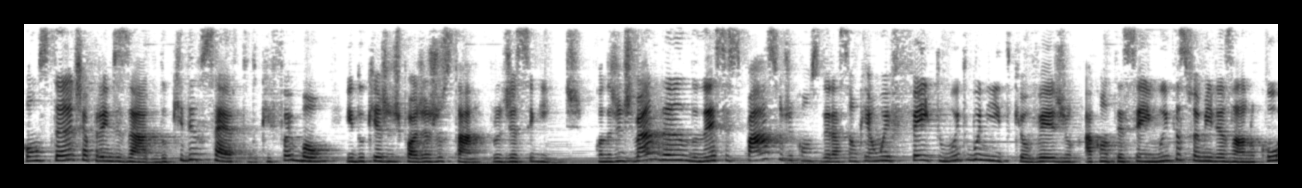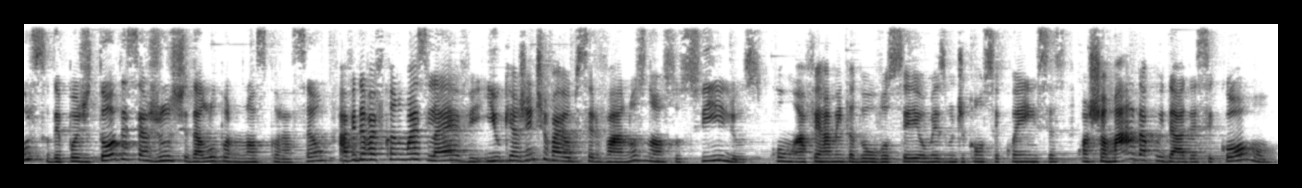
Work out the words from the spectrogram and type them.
constante aprendizado do que deu certo, do que foi bom e do que a gente pode ajustar para o dia seguinte. Quando a gente vai andando nesse espaço de consideração, que é um efeito muito bonito que eu vejo acontecer em muitas famílias lá no curso, depois de todo esse ajuste da lupa no nosso coração, a vida vai ficando mais leve e o que a gente vai observar nos nossos filhos, com a ferramenta do ou você, ou mesmo de consequências, com a chamada a cuidar desse como,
